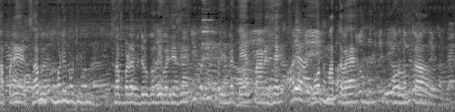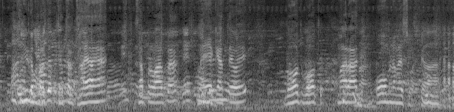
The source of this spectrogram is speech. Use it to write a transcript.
अपने सब बड़े सब बड़े बुज़ुर्गों की वजह से इसमें तेल पाने से बहुत महत्व है और उनका, उनके छत्र छाया है। सब परिवार पर मैं ये कहते हुए बहुत बहुत महाराज, ओम नमः शिवाय।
